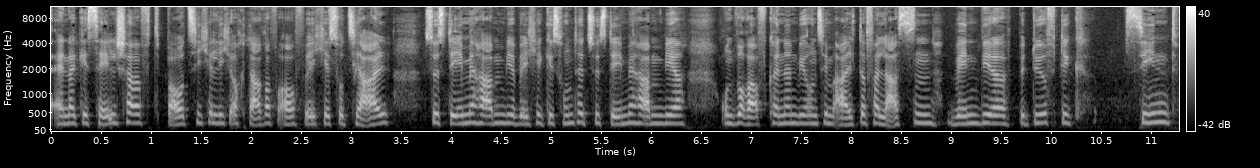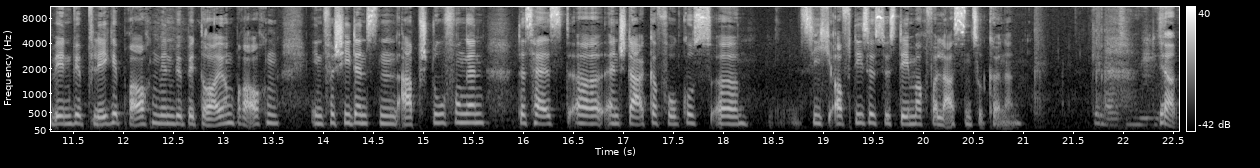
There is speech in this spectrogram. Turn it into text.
einer Gesellschaft baut sicherlich auch darauf auf, welche Sozialsysteme haben wir, welche Gesundheitssysteme haben wir und worauf können wir uns im Alter verlassen, wenn wir bedürftig sind, wenn wir Pflege brauchen, wenn wir Betreuung brauchen, in verschiedensten Abstufungen. Das heißt, äh, ein starker Fokus äh, sich auf dieses System auch verlassen zu können. Genau, so wie ja.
